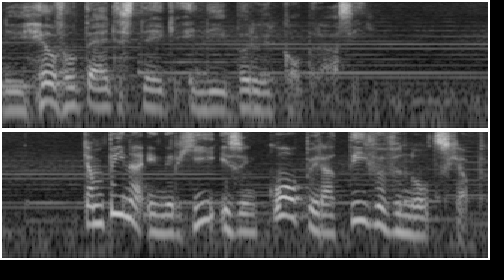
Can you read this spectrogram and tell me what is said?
nu heel veel tijd te steken in die burgercoöperatie. Campina Energie is een coöperatieve vennootschap.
